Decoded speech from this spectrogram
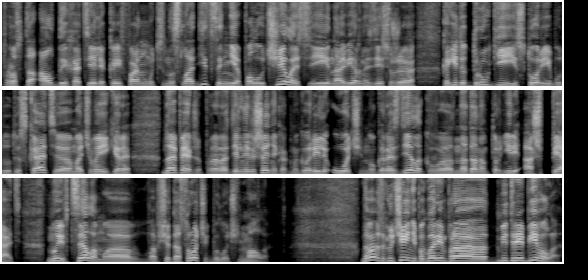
просто алды хотели кайфануть, насладиться, не получилось, и, наверное, здесь уже какие-то другие истории будут искать э, матчмейкеры. Но, опять же, про раздельные решения, как мы говорили, очень много разделок, в, на данном турнире аж 5. Ну и в целом э, вообще досрочек было очень мало. Давай в заключение поговорим про Дмитрия Бивола.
